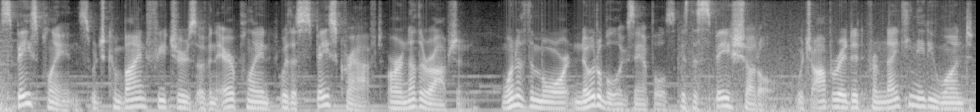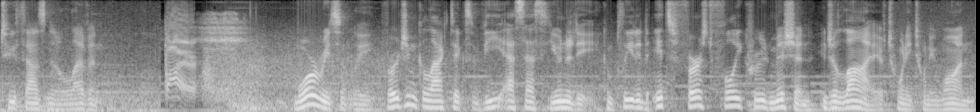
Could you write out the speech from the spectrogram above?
Space planes, which combine features of an airplane with a spacecraft, are another option. One of the more notable examples is the Space Shuttle, which operated from 1981 to 2011. Fire. More recently, Virgin Galactic's VSS Unity completed its first fully crewed mission in July of 2021.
